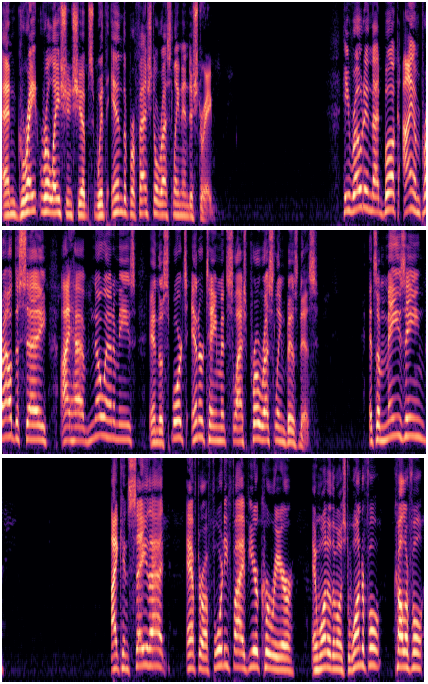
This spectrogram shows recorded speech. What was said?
and great relationships within the professional wrestling industry. He wrote in that book, I am proud to say I have no enemies in the sports entertainment slash pro wrestling business. It's amazing. I can say that after a 45 year career in one of the most wonderful, colorful,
